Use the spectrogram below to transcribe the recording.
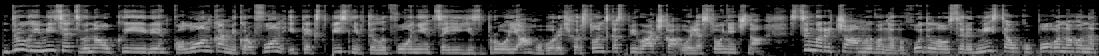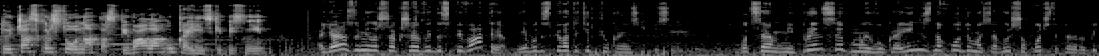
Другий місяць вона у Києві. Колонка, мікрофон і текст пісні в телефоні. Це її зброя, говорить херсонська співачка Оля Сонячна. З цими речами вона виходила у середмістя окупованого на той час Херсона та співала українські пісні. Я розуміла, що якщо я вийду співати, я буду співати тільки українські пісні. Бо це мій принцип. Ми в Україні знаходимося. Ви що хочете, то й робіть.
